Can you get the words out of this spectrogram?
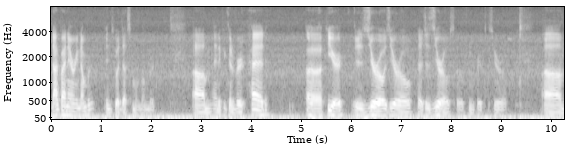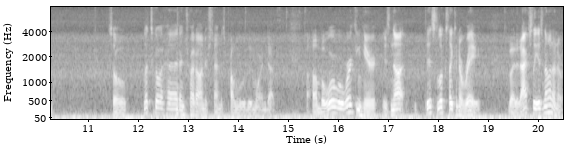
that binary number into a decimal number. Um, and if you convert head, uh, here is zero, zero, that's just zero, so convert to zero. Um, so let's go ahead and try to understand this problem a little bit more in depth. Um, but what we're working here is not, this looks like an array, but it actually is not an array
